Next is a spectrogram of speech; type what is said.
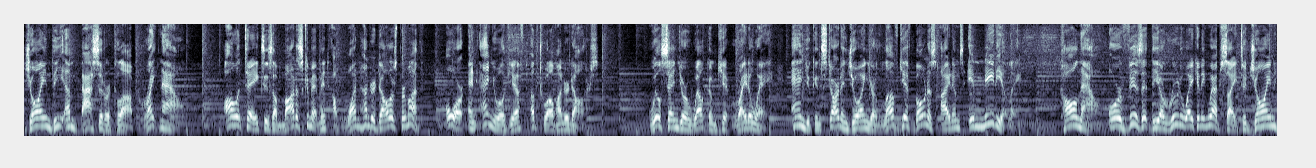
Join the Ambassador Club right now. All it takes is a modest commitment of $100 per month or an annual gift of $1,200. We'll send your welcome kit right away, and you can start enjoying your love gift bonus items immediately. Call now or visit the A Rood Awakening website to join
